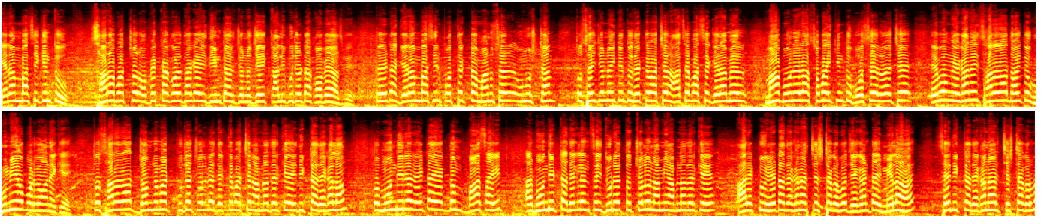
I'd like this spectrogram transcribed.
গ্রামবাসী কিন্তু সারা বছর অপেক্ষা করে থাকে এই দিনটার জন্য, যে এই কালী পুজোটা কবে আসবে। তো এটা গ্রামবাসীর প্রত্যেকটা মানুষের অনুষ্ঠান। তো সেই জন্যই কিন্তু দেখতে পাচ্ছেন আশেপাশে গ্রামের মা বোনেরা সবাই কিন্তু বসে রয়েছে এবং এখানেই সারা রাত হয়তো ঘুমিয়েও পড়বে অনেকে। তো সারা রাত জমজমাট পুজো চলবে, দেখতে পাচ্ছেন আপনাদেরকে এই দিকটা দেখালাম। তো মন্দিরের এইটাই একদম বাঁ সাইড আর মন্দিরটা দেখলেন সেই দূরে। তো চলুন আমি আপনাদেরকে আর একটু এটা দেখানোর চেষ্টা করব, যেখানটায় মেলা হয়, সেই দিকটা দেখানোর চেষ্টা করব।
